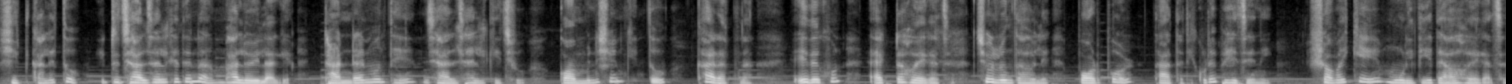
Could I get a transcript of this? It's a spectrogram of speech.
শীতকালে তো একটু ঝাল ঝাল খেতে না ভালোই লাগে। ঠান্ডার মধ্যে ঝাল ঝাল কিছু কম্বিনেশন কিন্তু খারাপ না। এই দেখুন, একটা হয়ে গেছে। চলুন তাহলে পরপর তাড়াতাড়ি করে ভেজে নিই। সবাইকে মুড়ি দিয়ে দেওয়া হয়ে গেছে।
